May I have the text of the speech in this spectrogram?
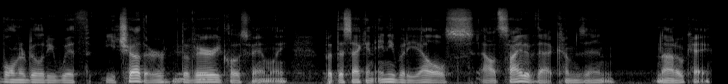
vulnerability with each other, the mm-hmm. very close family. But the second anybody else outside of that comes in, not okay.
